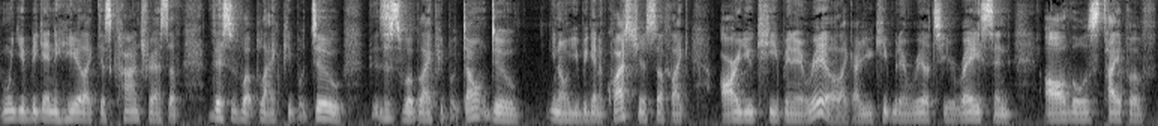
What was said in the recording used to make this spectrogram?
when you begin to hear like this contrast of this is what black people do, this is what black people don't do, you know, you begin to question yourself like, are you keeping it real? Like, are you keeping it real to your race and all those type of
